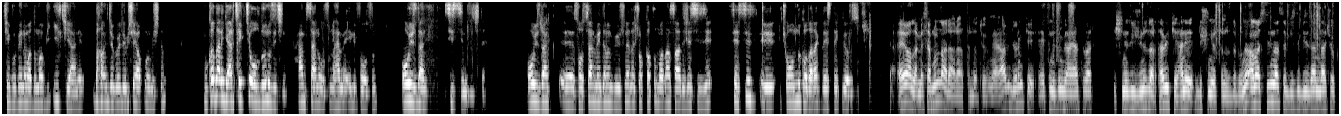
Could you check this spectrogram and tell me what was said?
Ki bu benim adıma bir ilk yani. Daha önce böyle bir şey yapmamıştım. Bu kadar gerçekçi olduğunuz için hem sen olsun hem Elif olsun. O yüzden sizsiniz işte. O yüzden e, sosyal medyanın büyüsüne de çok kapılmadan sadece sizi sessiz e, çoğunluk olarak destekliyoruz. Eyvallah. Mesela bunu da ara ara hatırlatıyorum. Yani abi diyorum ki hepinizin bir hayatı var. işiniz gücünüz var. Tabii ki hani düşünüyorsunuzdur bunu ama siz nasıl bizi bizden daha çok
